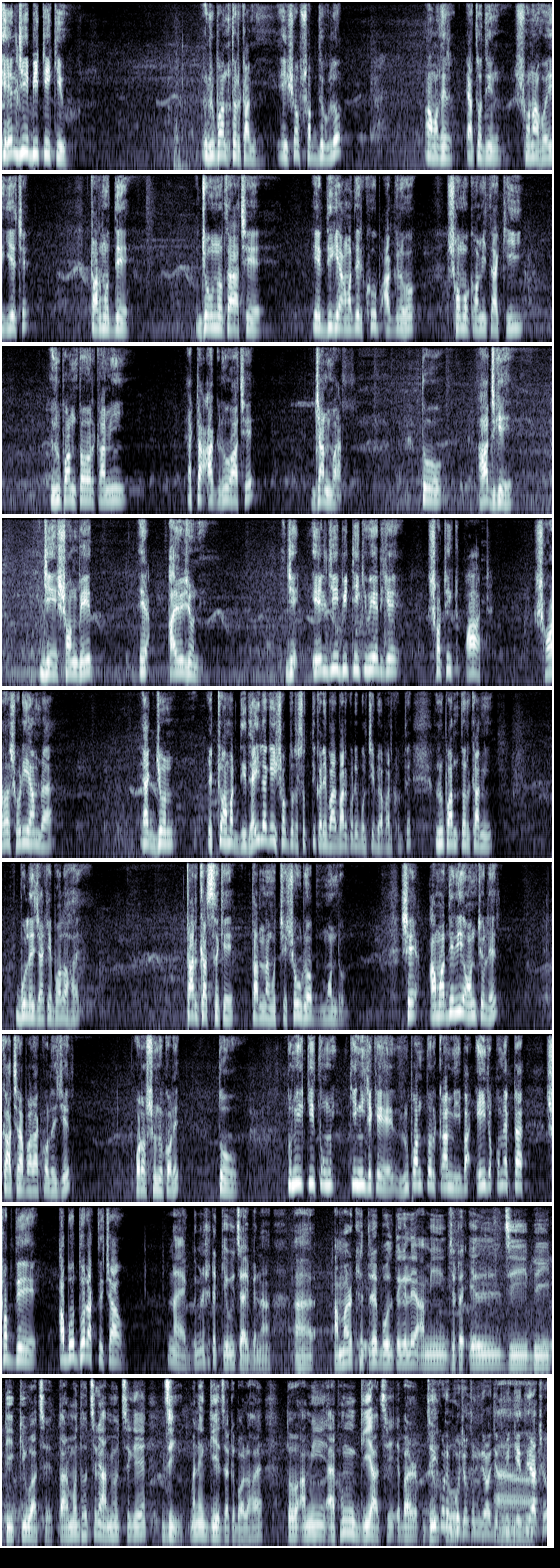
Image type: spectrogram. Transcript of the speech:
LGBT Q রূপান্তরকামী, এইসব শব্দগুলো আমাদের এতদিন শোনা হয়ে গিয়েছে। তার মধ্যে যৌনতা আছে, এর দিকে আমাদের খুব আগ্রহ, সমকামিতা কী, রূপান্তরকামী একটা আগ্রহ আছে জানবার। তো আজকে যে সংবেদ এর আয়োজনে যে এলজিবিটি কিউ এর যে সঠিক পাঠ, সরাসরি আমরা একজন, একটু আমার দ্বিধাই লাগে এই শব্দটা সত্যি করে বারবার করে বলছি, ব্যবহার করতে। রূপান্তরকামী বলে যাকে বলা হয়, তার কাছ থেকে তার নাম হচ্ছে সৌরভ মণ্ডল। সে আমাদেরই অঞ্চলের কাঁচরাপাড়া কলেজের পড়াশুনো করে। তো তুমি কি তুমি কি নিজেকে রূপান্তরকামী বা এই রকম একটা শব্দে আবদ্ধ রাখতে চাও? না একদমই না সেটা কেউই চাইবে না। আমার ক্ষেত্রে বলতে গেলে আমি যেটা এল জি বি টি কিউ আছে তার মধ্যে হচ্ছে গিয়ে আমি হচ্ছে গিয়ে জি মানে গে যাকে বলা হয়। তো আমি এখন গিয়ে আছি এবার কি করে বোঝো তুমি যে তুমি গেতে আছো?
